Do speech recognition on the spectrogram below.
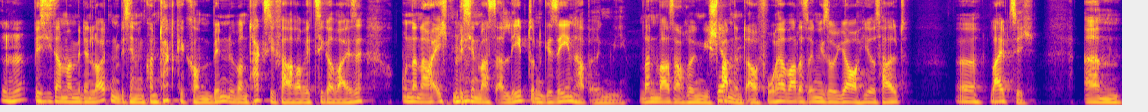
mhm. bis ich dann mal mit den Leuten ein bisschen in Kontakt gekommen bin, über einen Taxifahrer witzigerweise, und dann auch echt ein mhm. bisschen was erlebt und gesehen habe irgendwie. Und dann war es auch irgendwie spannend. Ja. Aber vorher war das irgendwie so, ja, hier ist halt äh, Leipzig. Ähm,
